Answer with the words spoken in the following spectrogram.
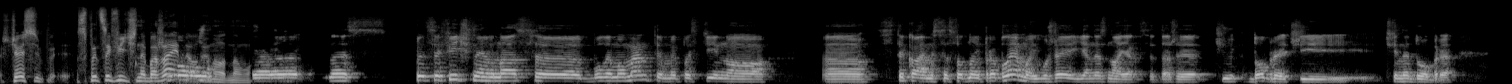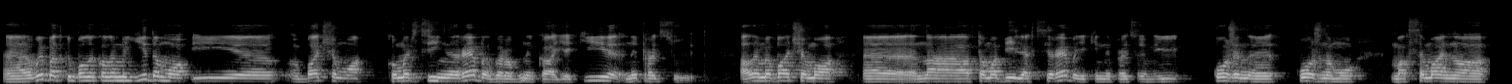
щось специфічне бажаєте Ну, один одному? Е, е, Специфічні у нас е, були моменти. Ми постійно е, стикаємося з одною проблемою. Уже я не знаю, як це даже чи добре чи, чи не добре. Е, Випадки були, коли ми їдемо і бачимо комерційні реби виробника, які не працюють. Але ми бачимо на автомобілях ці реби, які не працюють, і кожен кожному максимально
